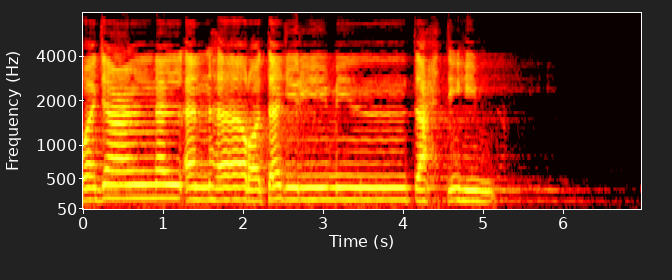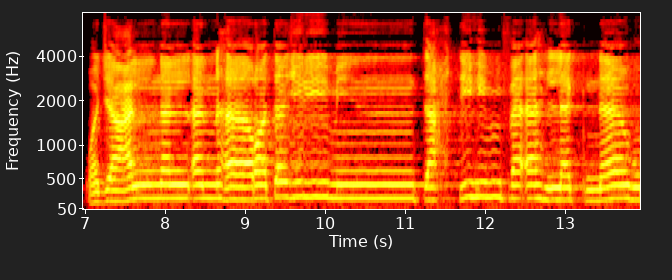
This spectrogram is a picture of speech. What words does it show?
وجعلنا الأنهار تجري من تحتهم وجعلنا الأنهار تجري من تحتهم فأهلكناهم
